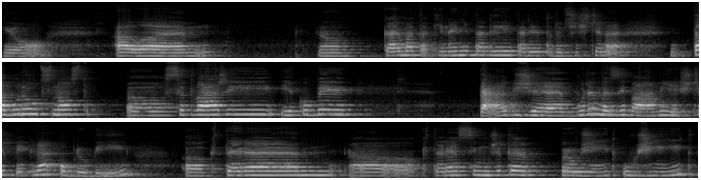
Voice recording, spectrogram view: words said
jo. Ale karma taky není tady, tady je to dočištěné. Ta budoucnost uh, se tváří jakoby tak, že bude mezi vámi ještě pěkné období, uh, které, uh, které si můžete prožít, užít.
